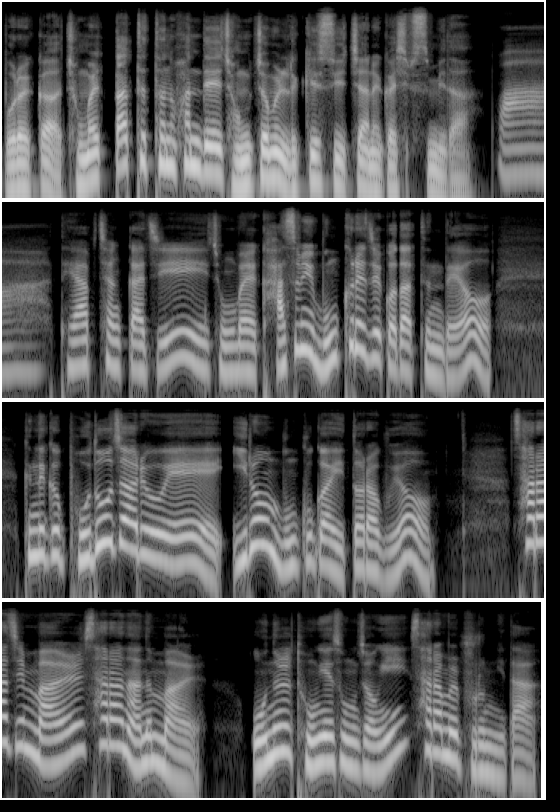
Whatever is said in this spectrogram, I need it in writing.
뭐랄까 정말 따뜻한 환대의 정점을 느낄 수 있지 않을까 싶습니다. 와, 대합창까지 정말 가슴이 뭉클해질 것 같은데요. 근데 그 보도자료에 이런 문구가 있더라고요. 사라진 마을, 살아나는 마을. 오늘 동해 송정이 사람을 부릅니다.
